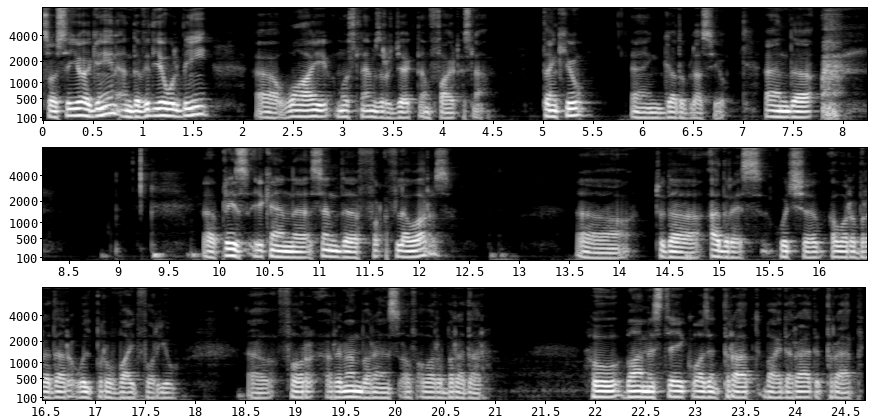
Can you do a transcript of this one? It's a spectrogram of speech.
so see you again, and the video will be uh, why Muslims reject and fight Islam. Thank you, and God bless you. And uh, please, you can send flowers to the address which our brother will provide for you for remembrance of our brother who by mistake wasn't trapped by the rat trap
